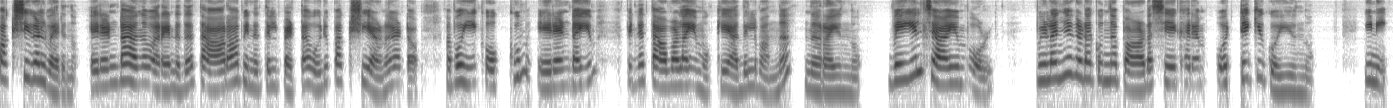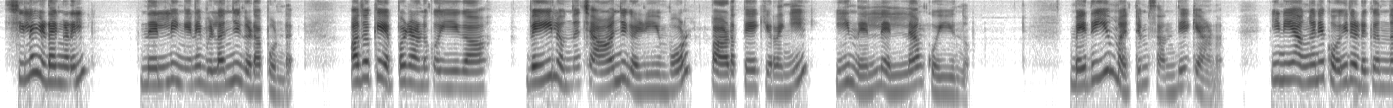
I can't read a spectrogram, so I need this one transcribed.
പക്ഷികൾ വരുന്നു. എരണ്ട എന്ന് പറയുന്നത് താറാപിനത്തിൽപ്പെട്ട ഒരു പക്ഷിയാണ് കേട്ടോ. അപ്പോൾ ഈ കൊക്കും എരണ്ടയും പിന്നെ തവളയും ഒക്കെ അതിൽ വന്ന് നിറയുന്നു. വെയിൽ ചായുമ്പോൾ വിളഞ്ഞു കിടക്കുന്ന പാടശേഖരം ഒറ്റയ്ക്ക് കൊയ്യുന്നു. ഇനി ചിലയിടങ്ങളിൽ നെല്ലിങ്ങനെ വിളഞ്ഞു കിടപ്പുണ്ട്. അതൊക്കെ എപ്പോഴാണ് കൊയ്യുക? വെയിലൊന്ന് ചാഞ്ഞു കഴിയുമ്പോൾ പാടത്തേക്കിറങ്ങി ഈ നെല്ലെല്ലാം കൊയ്യുന്നു. മെതിയും മറ്റും സന്ധ്യയ്ക്കാണ്. ഇനി അങ്ങനെ കൊയ്തെടുക്കുന്ന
